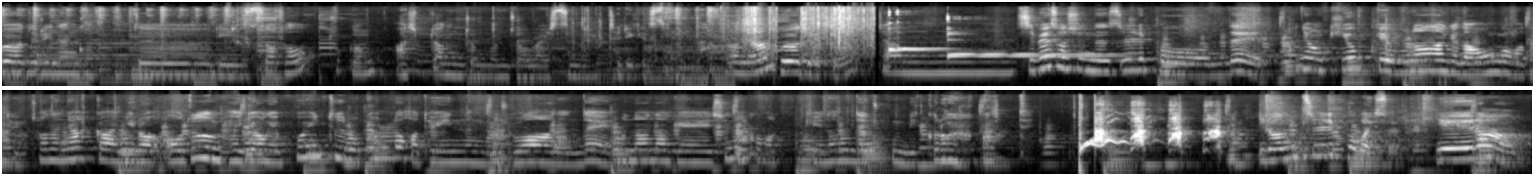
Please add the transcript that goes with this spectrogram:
보여드리는 것들이 있어서 조금 아쉽다는 점 먼저 말씀을 드리겠습니다. 그러면 보여드릴게요. 짠! 집에서 신는 슬리퍼인데 그냥 귀엽게 무난하게 나온 것 같아요. 저는 약간 이런 어두운 배경에 포인트로 컬러가 돼 있는 걸 좋아하는데 무난하게 신을 것 같긴 한데 조금 미끄러울 것 같아. 이런 슬리퍼가 있어요. 얘랑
